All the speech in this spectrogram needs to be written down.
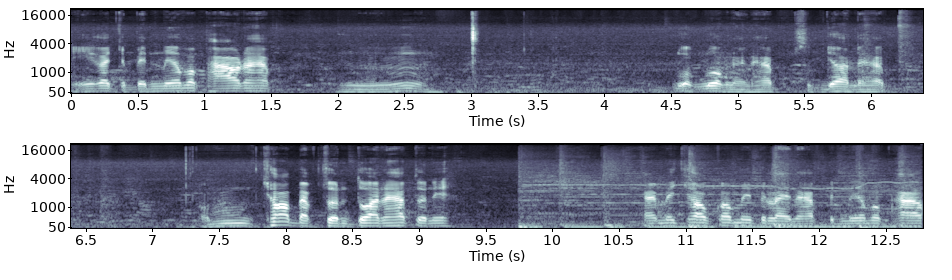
นี่ก็จะเป็นเนื้อมะพร้าวนะครับอืมลวกลวกหน่อยนะครับ สุดยอดเลยครับ ผมชอบแบบส่วนตัวนะครับตัวนี้ ใครไม่ชอบก็ไม่เป็นไรนะครับ เป็นเนื้อมะพร้าว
